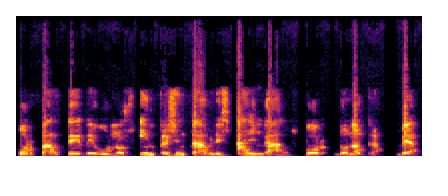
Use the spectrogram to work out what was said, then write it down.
por parte de unos impresentables arengados por Donald Trump. Vean.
